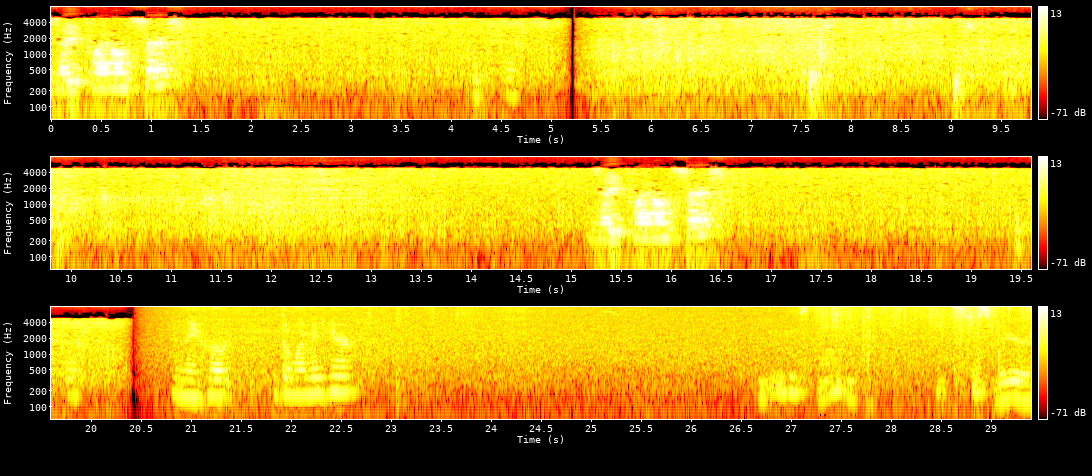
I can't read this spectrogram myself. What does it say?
Is that you playing on the stairs? Is that you playing on the stairs? And they hurt the women here. Maybe he's gone. It's just weird.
